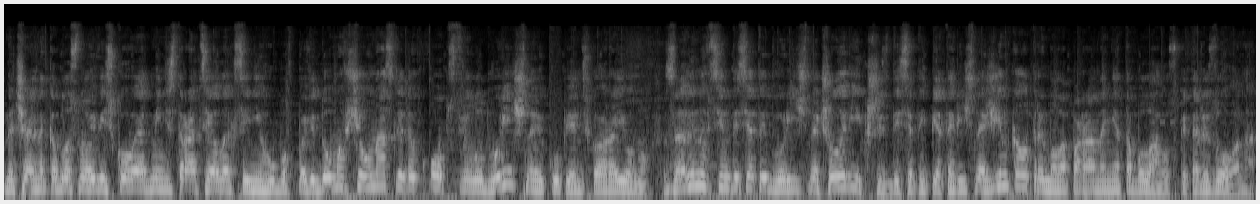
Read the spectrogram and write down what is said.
Начальник обласної військової адміністрації Олег Синігубов повідомив, що унаслідок обстрілу дворічної Куп'янського району загинув 72-річний чоловік, 65-річна жінка отримала поранення та була госпіталізована.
